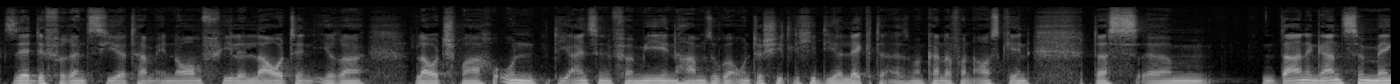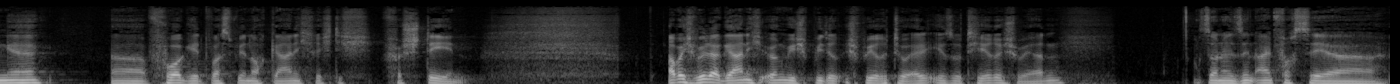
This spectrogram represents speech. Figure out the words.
sehr differenziert, haben enorm viele Laute in ihrer Lautsprache und die einzelnen Familien haben sogar unterschiedliche Dialekte. Also man kann davon ausgehen, dass ähm, da eine ganze Menge äh, vorgeht, was wir noch gar nicht richtig verstehen. Aber ich will da gar nicht irgendwie spirituell esoterisch werden, sondern sind einfach sehr,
